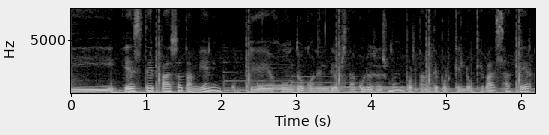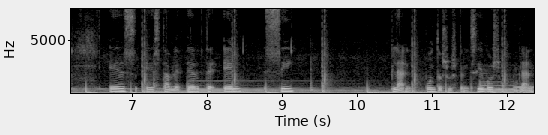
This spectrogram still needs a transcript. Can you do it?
Y este paso también, eh, junto con el de obstáculos, es muy importante porque lo que vas a hacer es establecerte el sí plan, puntos suspensivos, plan.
